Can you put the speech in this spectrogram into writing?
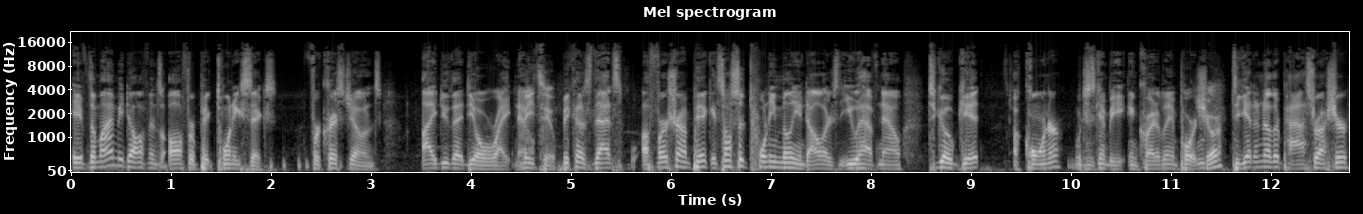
If the Miami Dolphins offer pick 26 for Chris Jones, I do that deal right now. Me too. Because that's a first round pick. It's also $20 million that you have now to go get a corner, which is going to be incredibly important. Sure. To get another pass rusher,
